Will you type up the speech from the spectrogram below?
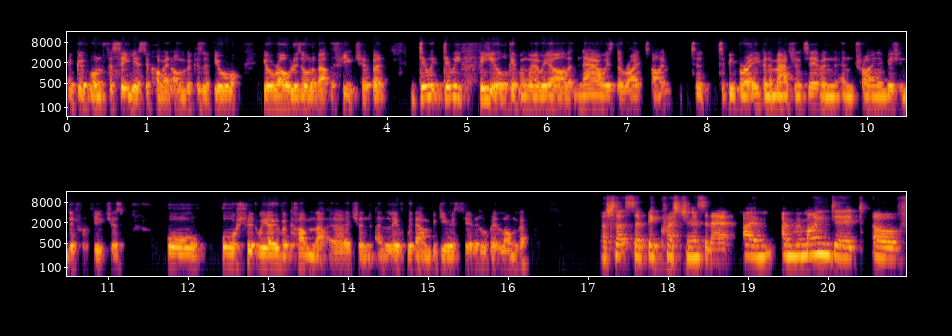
a good one for Celia to comment on because of your your role is all about the future. But do we do we feel, given where we are, that now is the right time to, to be brave and imaginative and, and try and envision different futures? Or or should we overcome that urge and, and live with ambiguity a little bit longer? Gosh, that's a big question, isn't it? I'm I'm reminded of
